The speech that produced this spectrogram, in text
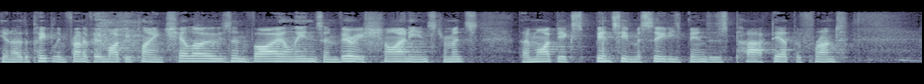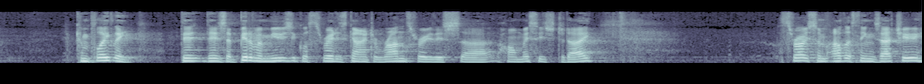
you know, the people in front of her might be playing cellos and violins and very shiny instruments. They might be expensive Mercedes Benzes parked out the front. Completely. There's a bit of a musical thread is going to run through this uh, whole message today throw some other things at you.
